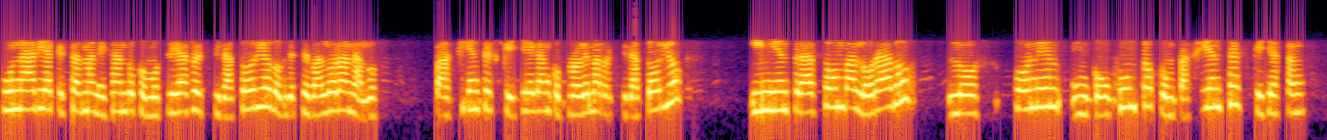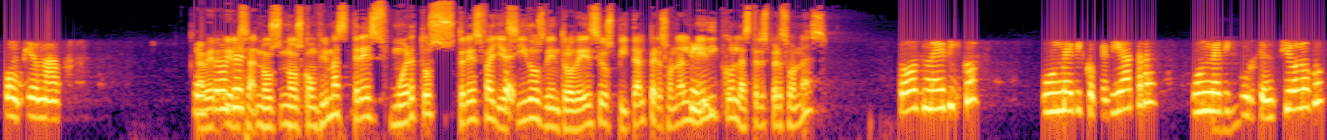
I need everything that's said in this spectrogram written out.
un área que están manejando como triage respiratorio donde se valoran a los pacientes que llegan con problema respiratorio y mientras son valorados los ponen en conjunto con pacientes que ya están confirmados. A ver, Elsa, ¿nos, ¿nos confirmas tres muertos, tres fallecidos dentro de ese hospital personal médico, las tres personas? Dos médicos, un médico pediatra, un médico urgenciólogo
